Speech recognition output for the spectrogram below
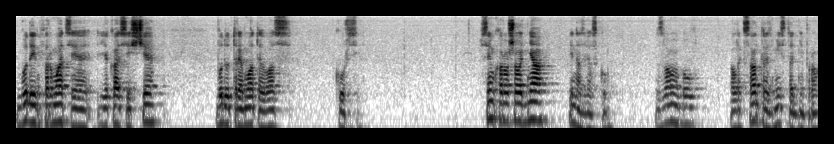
Буде інформація якась іще, буду тримати вас в курсі. Всім хорошого дня і на зв'язку. З вами був Олександр з міста Дніпро.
